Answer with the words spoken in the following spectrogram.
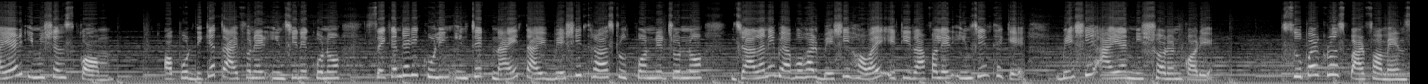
আয়ার ইমিশনস কম। অপরদিকে টাইফুনের ইঞ্জিনে কোনো সেকেন্ডারি কুলিং ইনটেক নাই, তাই বেশি থ্রাস্ট উৎপন্নের জন্য জ্বালানি ব্যবহার বেশি হওয়ায় এটি রাফালের ইঞ্জিন থেকে বেশি আয়ার নিঃসরণ করে। সুপার ক্রুজ পারফরমেন্স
